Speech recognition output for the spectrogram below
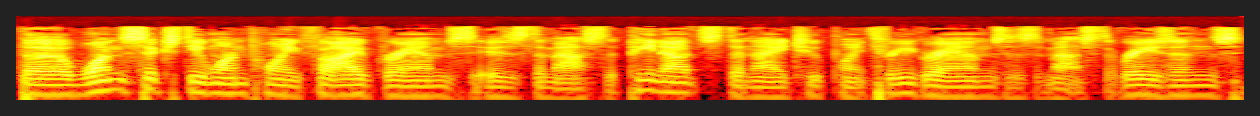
the 161.5 grams is the mass of the peanuts, the 92.3 grams is the mass of the raisins,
